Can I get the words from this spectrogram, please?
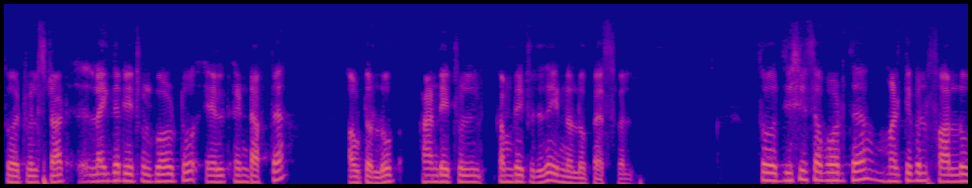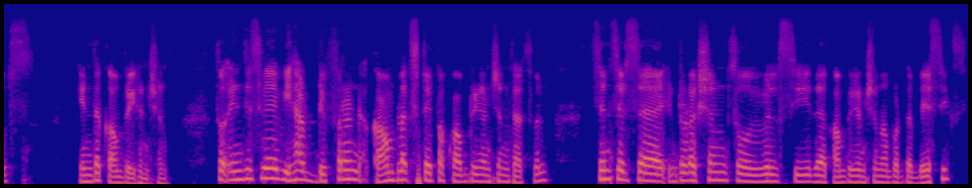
So it will start like that. It will go to end of the outer loop and it will complete with the inner loop as well. So this is about the multiple for loops in the comprehension. So in this way, we have different complex type of comprehensions as well. Since it's an introduction, so we will see the comprehension about the basics.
